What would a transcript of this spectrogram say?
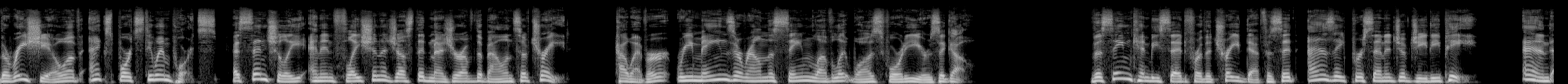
The ratio of exports to imports, essentially an inflation adjusted measure of the balance of trade, however, remains around the same level it was 40 years ago. The same can be said for the trade deficit as a percentage of GDP and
